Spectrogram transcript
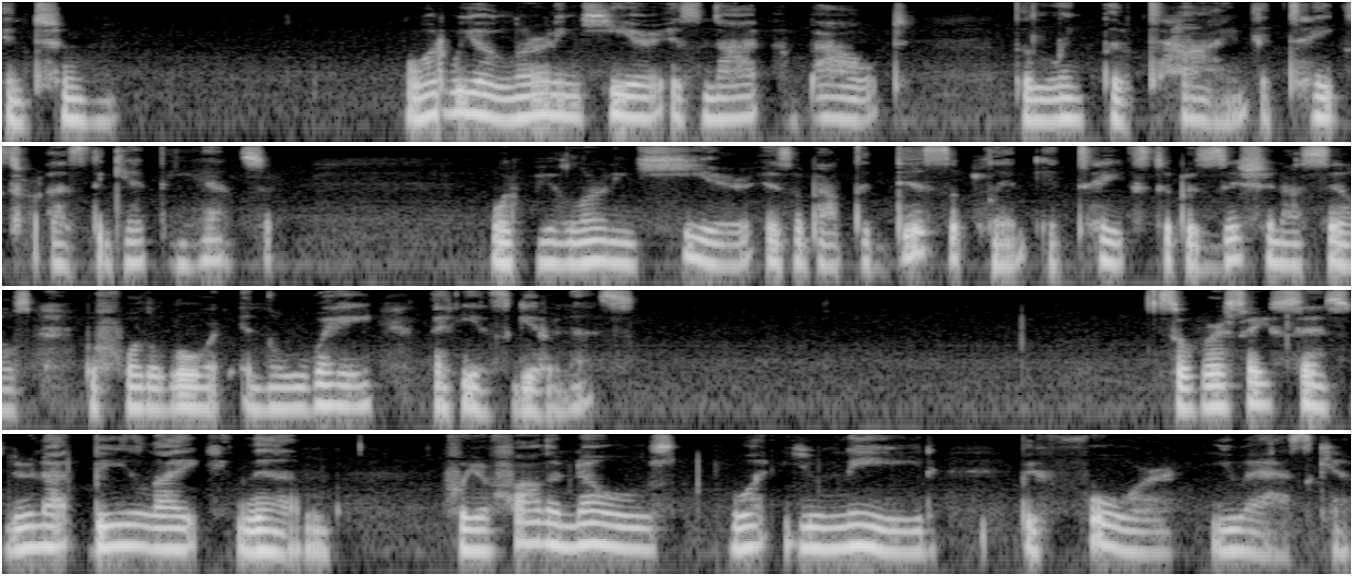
in tune. What we are learning here is not about the length of time it takes for us to get the answer. What we are learning here is about the discipline it takes to position ourselves before the Lord in the way that He has given us. So, verse 8 says, Do not be like them For your Father knows what you need before you ask Him.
